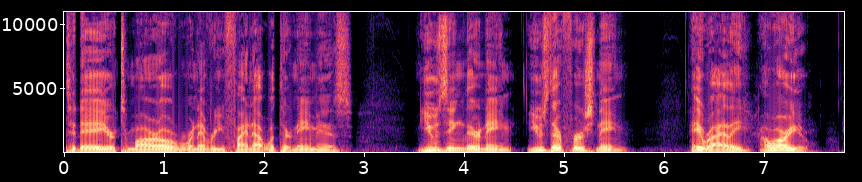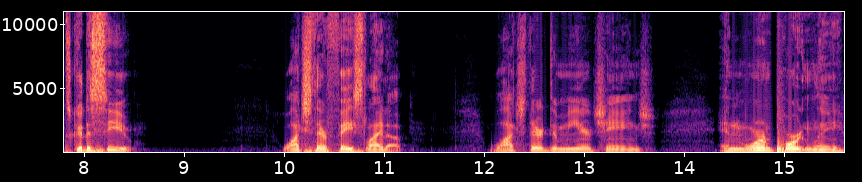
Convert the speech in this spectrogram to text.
today or tomorrow or whenever you find out what their name is using their name. Use their first name. Hey, Riley, how are you? It's good to see you. Watch their face light up. Watch their demeanor change. And more importantly,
